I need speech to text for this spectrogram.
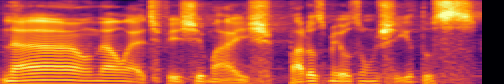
Não, não é difícil demais para os meus ungidos.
